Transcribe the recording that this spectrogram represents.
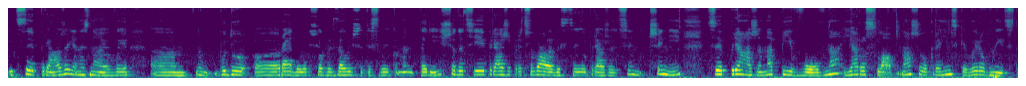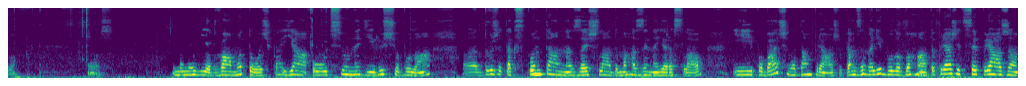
І це пряжа, я не знаю, ви е, ну, буду е, рада, якщо ви залишите свої коментарі щодо цієї пряжі, працювали ви з цією пряжею чи- ні. Це пряжа напіввовна Ярослав, наше українське виробництво. Ось. У мене є два моточка. Я у цю неділю, що була, е, дуже так спонтанно зайшла до магазина Ярослав і побачила там пряжу. Там взагалі було багато пряжі. Це пряжа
